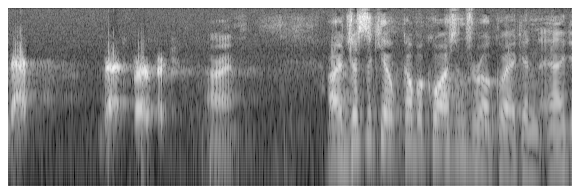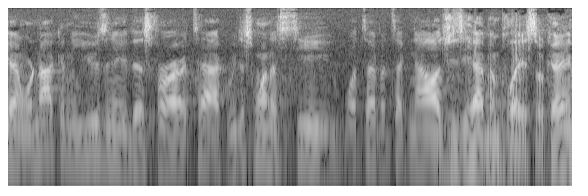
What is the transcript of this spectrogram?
That that's perfect. All right. All right, just a couple questions real quick. And, and again, we're not going to use any of this for our attack. We just want to see what type of technologies you have in place, okay?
